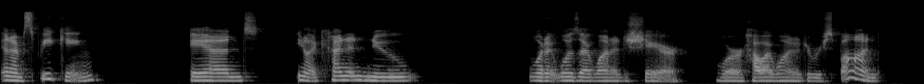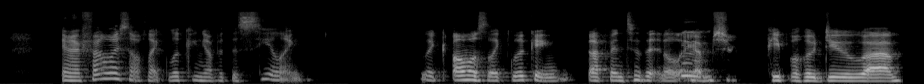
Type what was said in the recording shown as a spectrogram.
and I'm speaking. And, you know, I kind of knew what it was I wanted to share or how I wanted to respond. And I found myself like looking up at the ceiling, like almost like looking up into the, like, I'm sure people who do um,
